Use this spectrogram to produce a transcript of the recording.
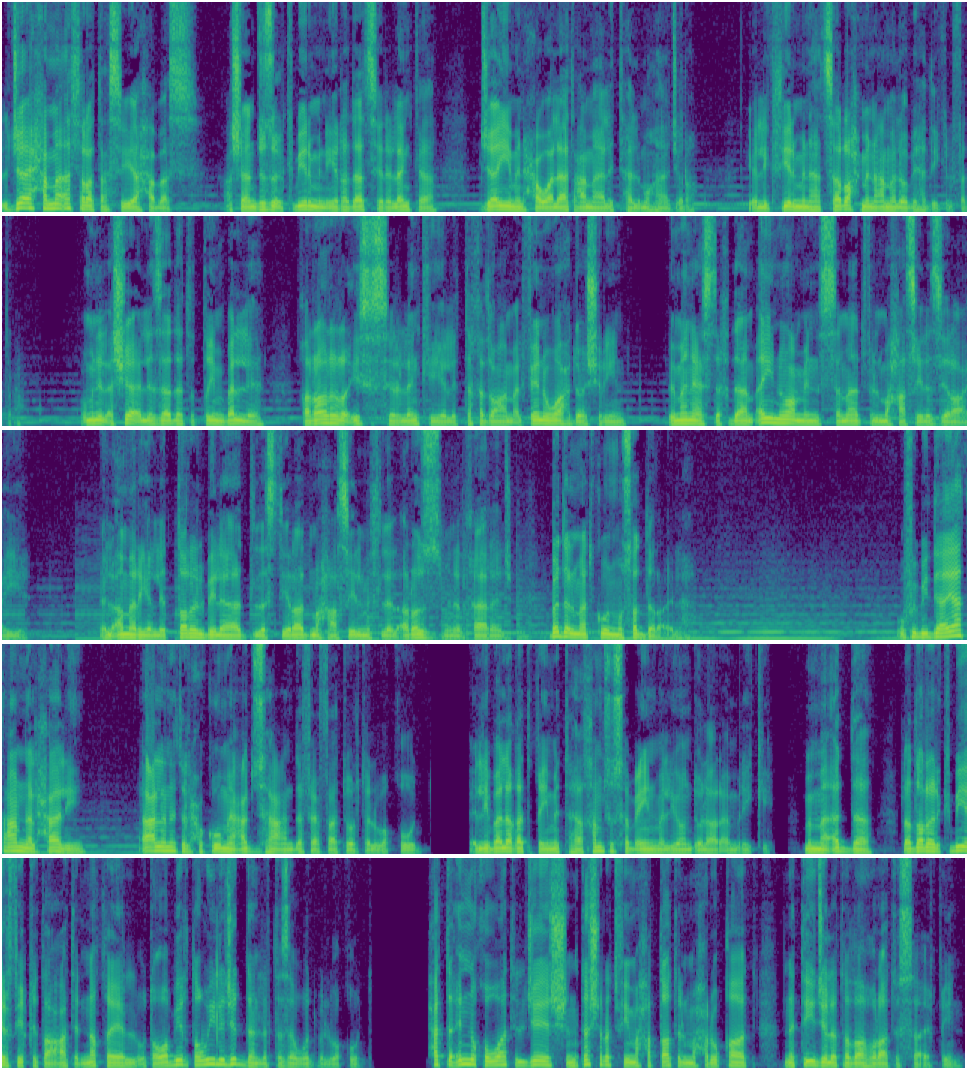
الجائحة ما أثرت على السياحة بس عشان جزء كبير من إيرادات سريلانكا جاي من حوالات عمالتها المهاجرة يلي كثير منها تسرح من عمله بهذيك الفترة. ومن الأشياء اللي زادت الطين بلة قرار الرئيس السريلانكي اللي اتخذه عام 2021 بمنع استخدام أي نوع من السماد في المحاصيل الزراعية. الأمر يلي اضطر البلاد لاستيراد محاصيل مثل الأرز من الخارج بدل ما تكون مصدرة إلها. وفي بدايات عامنا الحالي أعلنت الحكومة عجزها عن دفع فاتورة الوقود اللي بلغت قيمتها 75 مليون دولار أمريكي مما أدى لضرر كبير في قطاعات النقل وطوابير طويلة جدا للتزود بالوقود. حتى أن قوات الجيش انتشرت في محطات المحروقات نتيجة لتظاهرات السائقين.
